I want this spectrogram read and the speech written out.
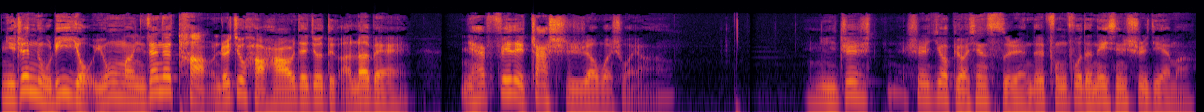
你这努力有用吗？你在那躺着就好好的就得了呗，你还非得诈尸啊？我说呀，你这是要表现死人的丰富的内心世界吗？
